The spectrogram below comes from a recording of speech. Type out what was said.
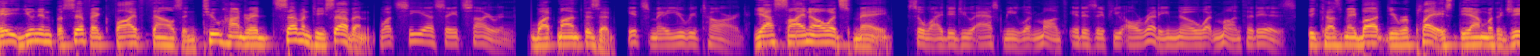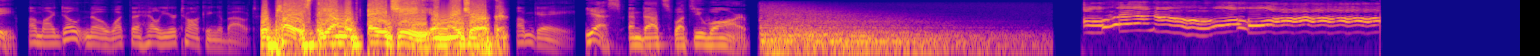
Hey Union Pacific 5277. What CS8 siren? What month is it? It's May you retard. Yes I know it's May. So why did you ask me what month it is if you already know what month it is? Because May but you replaced the M with a G. Um I don't know what the hell you're talking about. Replace the M with AG in May jerk. I'm gay. Yes and that's what you are.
